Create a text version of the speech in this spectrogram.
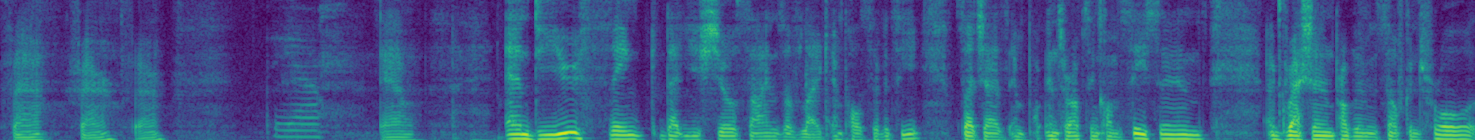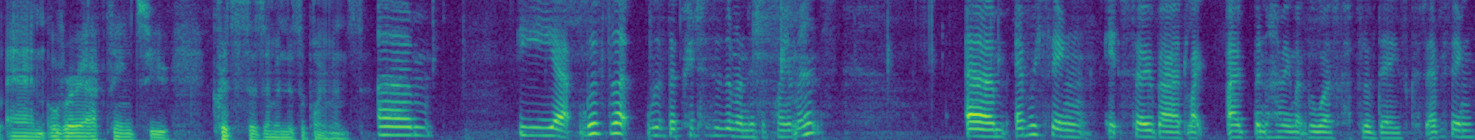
fair, fair, fair. Yeah. Damn. And do you think that you show signs of like impulsivity, such as imp- interrupting conversations, aggression, problem with self control, and overreacting to criticism and disappointments? Um, yeah, with the with the criticism and disappointments, um, everything it's so bad. Like I've been having like the worst couple of days because everything.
